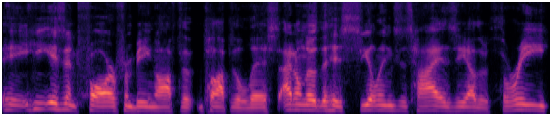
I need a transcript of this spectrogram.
He, he isn't far from being off the top of the list. I don't know that his ceiling's as high as the other three.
